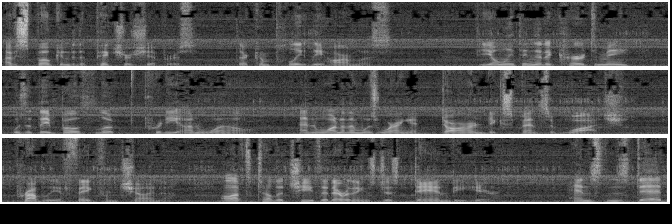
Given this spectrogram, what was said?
I've spoken to the picture shippers. They're completely harmless. The only thing that occurred to me was that they both looked pretty unwell, and one of them was wearing a darned expensive watch. Probably a fake from China. I'll have to tell the chief that everything's just dandy here. Henson's dead,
